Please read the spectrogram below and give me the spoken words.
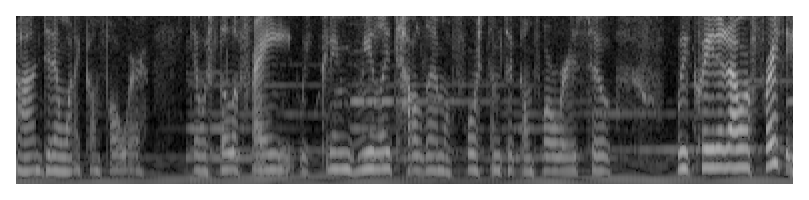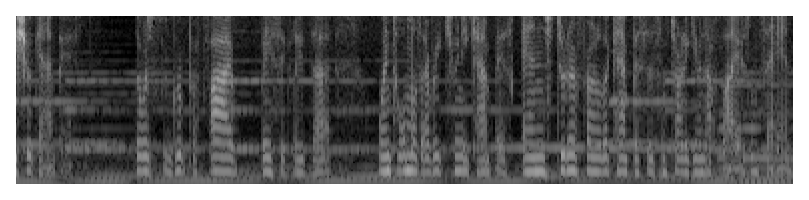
uh, didn't want to come forward. They were still afraid. We couldn't really tell them or force them to come forward. So we created our first issue campaign. There was a group of five basically that went to almost every CUNY campus and stood in front of the campuses and started giving out flyers and saying,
